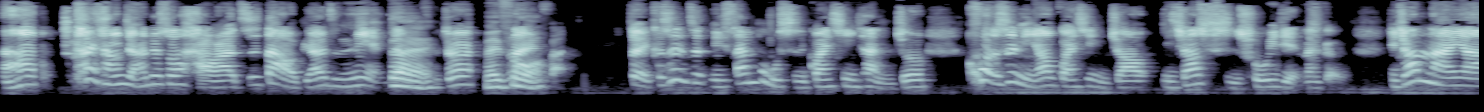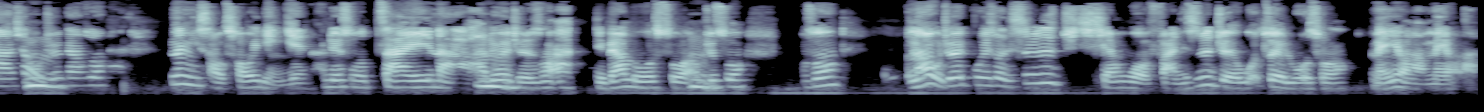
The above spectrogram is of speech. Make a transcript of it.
然后太常讲，他就说好啦，知道，不要一直念，这样子就会没错。对，可是这你三不五时关心一下，你就或者是你要关心，你就要你就要使出一点那个，你就要来呀。像我就跟他说。那你少抽一点烟，他就说栽啦，他就会觉得说啊，你不要啰嗦啊。我就说，我说，然后我就会故意说，你是不是嫌我烦？你是不是觉得我最啰嗦？没有啦，没有啦。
